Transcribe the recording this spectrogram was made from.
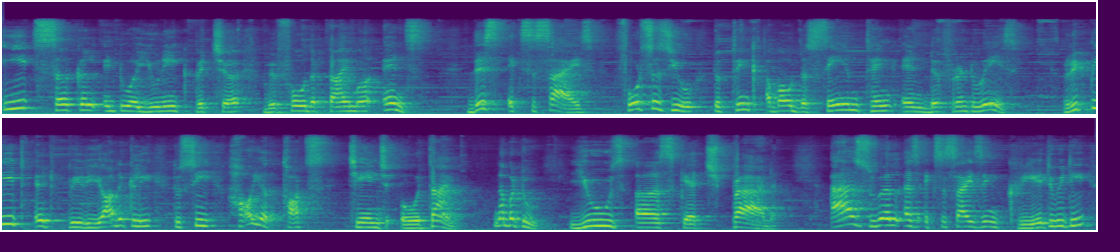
each circle into a unique picture before the timer ends. This exercise forces you to think about the same thing in different ways. Repeat it periodically to see how your thoughts change over time. Number two, use a sketch pad. As well as exercising creativity,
